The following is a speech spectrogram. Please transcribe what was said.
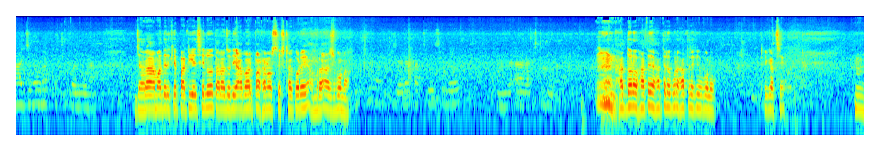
আর জীবনে ক্ষতি করব না যারা আমাদেরকে পাঠিয়েছিল তারা যদি আবার পাঠানোর চেষ্টা করে আমরা আসব না। হাত ধরো হাতে হাতের উপরে হাত রেখে বলো। ঠিক আছে। হুম।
